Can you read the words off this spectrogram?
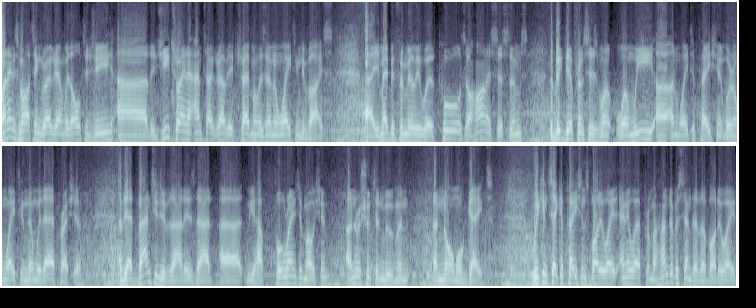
My name is Martin Gregory. I'm with AlterG. Uh, the G-Trainer anti-gravity treadmill is an unweighting device. Uh, you may be familiar with pools or harness systems. The big difference is when, when we uh, unweight a patient, we're unweighting them with air pressure. And the advantage of that is that uh, we have full range of motion, unrestricted movement, and normal gait. We can take a patient's body weight anywhere from 100% of their body weight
